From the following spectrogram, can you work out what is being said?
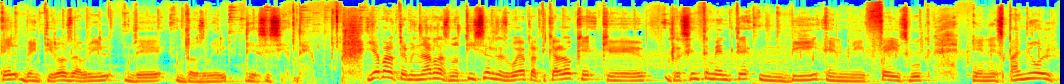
el 22 de abril de 2017 ya para terminar las noticias, les voy a platicar algo que, recientemente vi en mi Facebook en español.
